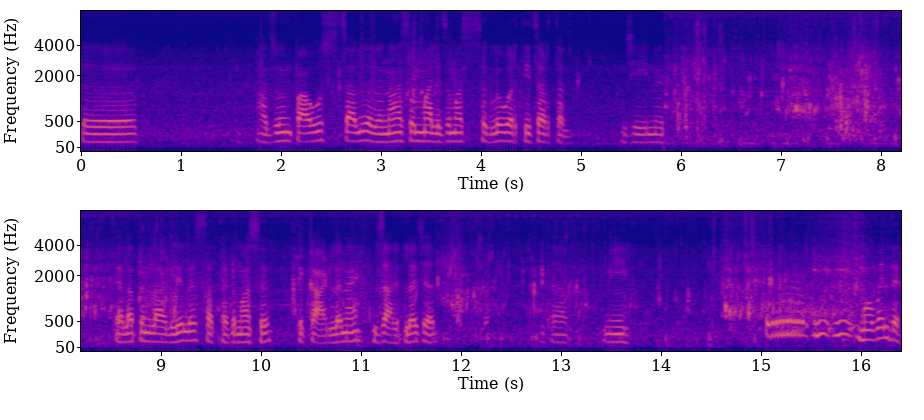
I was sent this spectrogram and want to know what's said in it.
तर अजून पाऊस चालू झाला ना असं मालेचं मासं सगळं वरती चढतात. जी न त्याला पण लागलेलं सात आठ मासं. ते काढलं नाही झालेलंच आहेत आता मी मोबाईल धर.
